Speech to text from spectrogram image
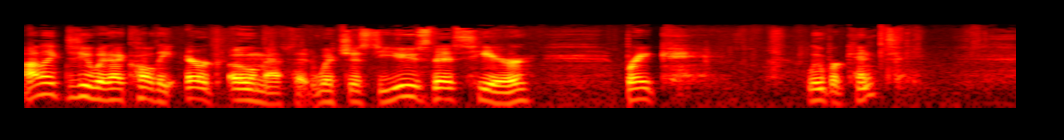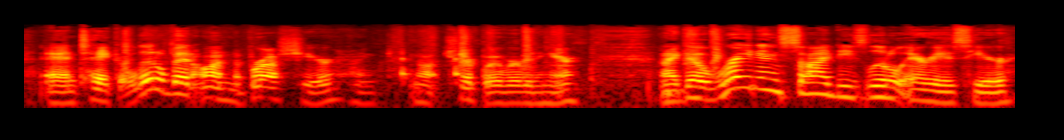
I like to do what I call the Eric O method, which is to use this here, brake lubricant, and take a little bit on the brush here, I not trip over everything here, and I go right inside these little areas here.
